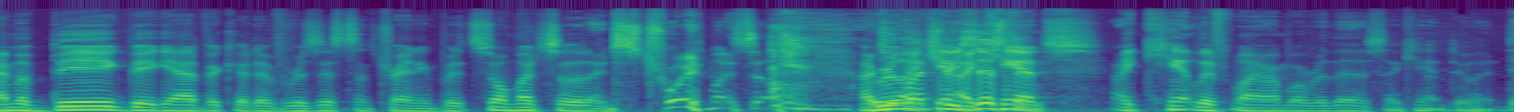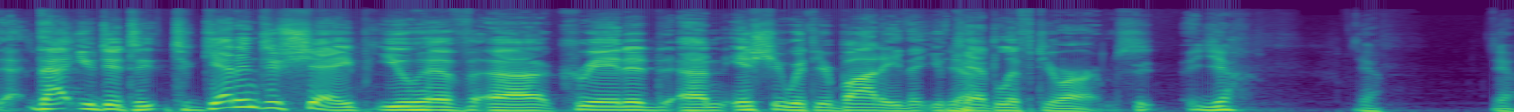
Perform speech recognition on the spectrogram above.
I'm a big, big advocate of resistance training, but so much so that I destroyed myself. I really much can't, resistance. I can't. I can't lift my arm over this. I can't do it. Th- that you did to, to get into shape, you have uh, created an issue with your body that you Yeah. can't lift your arms. Yeah, yeah, yeah.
